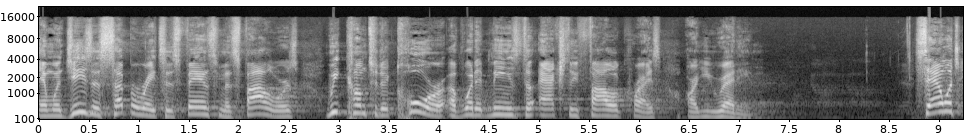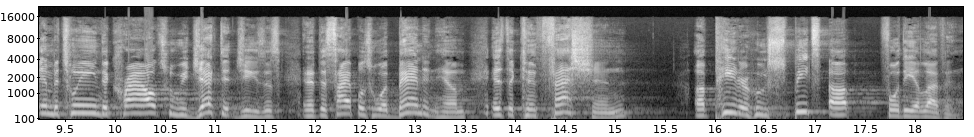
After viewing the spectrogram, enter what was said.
And when Jesus separates his fans from his followers, we come to the core of what it means to actually follow Christ. Are you ready? Sandwiched in between the crowds who rejected Jesus and the disciples who abandoned him is the confession of Peter who speaks up for the eleven.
